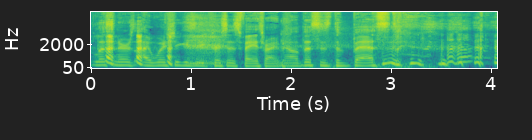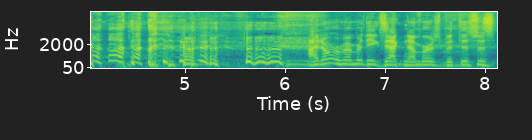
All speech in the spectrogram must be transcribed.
listeners! I wish you could see Chris's face right now. This is the best. I don't remember the exact numbers, but this was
